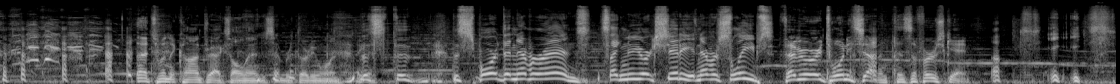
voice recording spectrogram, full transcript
That's when the contracts all end, December 31. The, the, the sport that never ends. It's like New York City. It never sleeps. February 27th is the first game. Oh, Jeez.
